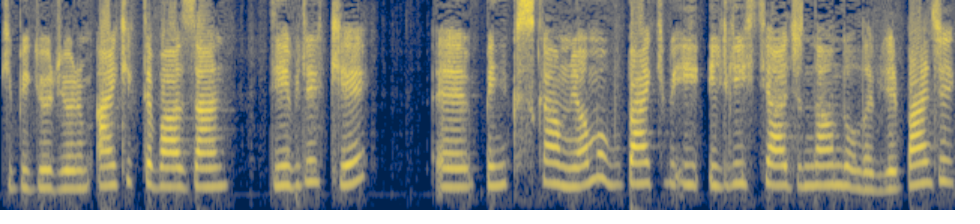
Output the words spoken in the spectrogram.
gibi görüyorum. Erkek de bazen diyebilir ki e, beni kıskanmıyor ama bu belki bir il- ilgi ihtiyacından da olabilir. Bence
